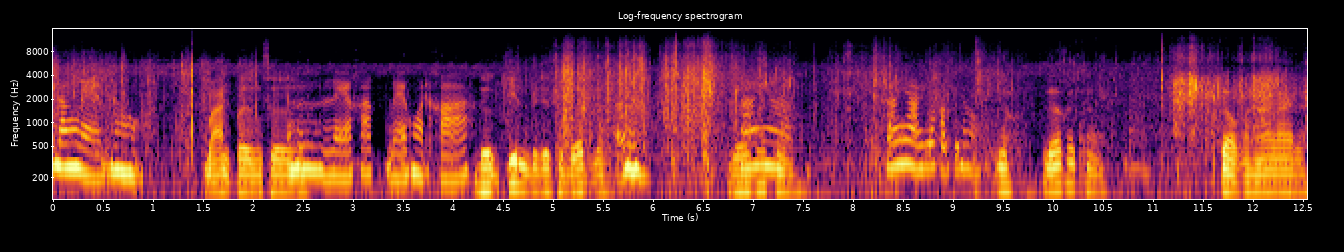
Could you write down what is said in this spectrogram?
นี่ลังแหลพี่น้องบ้านเปิงเซิงเออแหลคักแหลหอดขาถือกินไปจะสิเบิดเลยเออเดี๋ยวเขาจะน้ายากอยู่ค่ะพี่น้องเดี๋ยวเหลือก็เจ้าเจ้าก็หาอะไรล่ะ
